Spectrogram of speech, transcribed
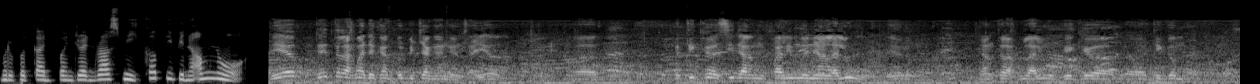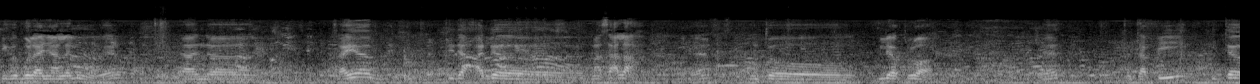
merupakan pendirian rasmi kepimpinan UMNO. Dia, dia telah mengadakan perbincangan dengan saya uh, ketika sidang parlimen yang lalu ya, yang telah berlalu kira-kira uh, tiga, tiga bulan yang lalu ya dan uh, saya tidak ada masalah ya, untuk beliau keluar. Ya. Tetapi kita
